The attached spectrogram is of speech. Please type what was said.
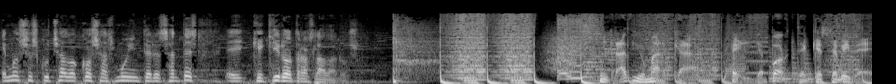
hemos escuchado cosas muy interesantes eh, que quiero trasladaros. Radio Marca, el deporte que se vive.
